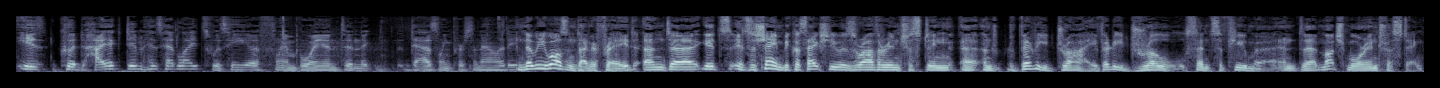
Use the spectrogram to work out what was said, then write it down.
Is could Hayek dim his headlights? Was he a flamboyant and dazzling personality? No, he wasn't. I'm afraid, and uh, it's it's a shame because actually he was rather interesting uh, and very dry, very droll sense of humour, and uh, much more interesting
